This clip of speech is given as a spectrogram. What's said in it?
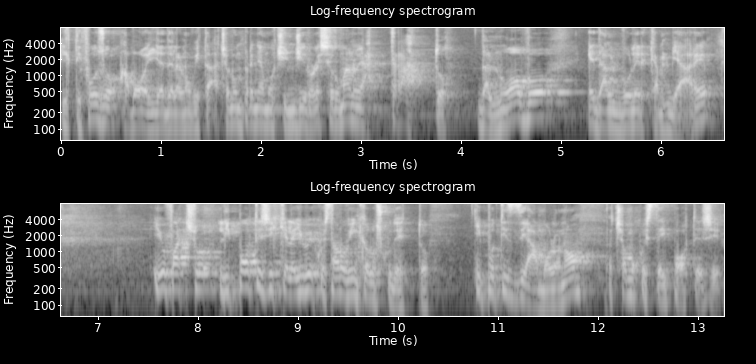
il tifoso ha voglia della novità, cioè non prendiamoci in giro, l'essere umano è attratto dal nuovo e dal voler cambiare. Io faccio l'ipotesi che la Juve quest'anno vinca lo scudetto. Ipotizziamolo, no? Facciamo questa ipotesi.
